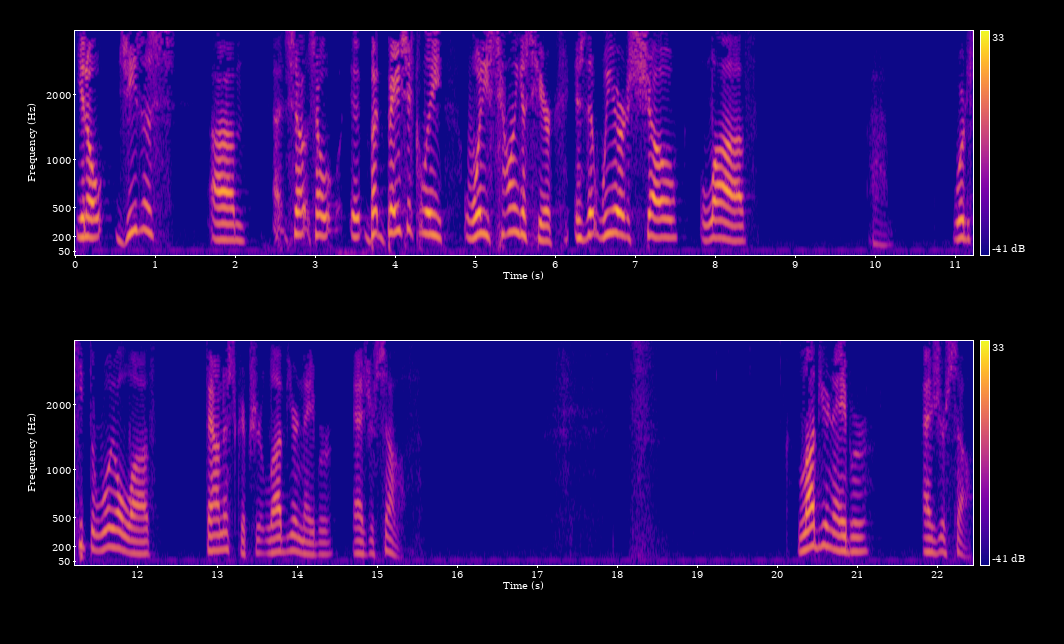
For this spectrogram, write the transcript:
you know, Jesus. Um, so, so, but basically, what he's telling us here is that we are to show love. Um, we're to keep the royal love found in Scripture. Love your neighbor as yourself. Love your neighbor as yourself.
